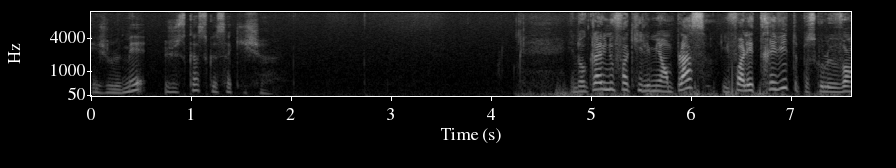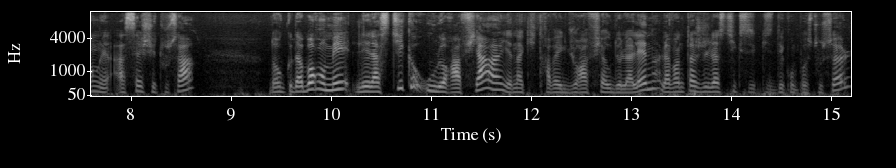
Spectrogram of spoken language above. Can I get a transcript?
Et je le mets jusqu'à ce que ça quiche. Et donc là, une fois qu'il est mis en place, il faut aller très vite parce que le vent assèche et tout ça. Donc d'abord, on met l'élastique ou le raffia. Hein. Il y en a qui travaillent avec du raffia ou de la laine. L'avantage de l'élastique, c'est qu'il se décompose tout seul.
